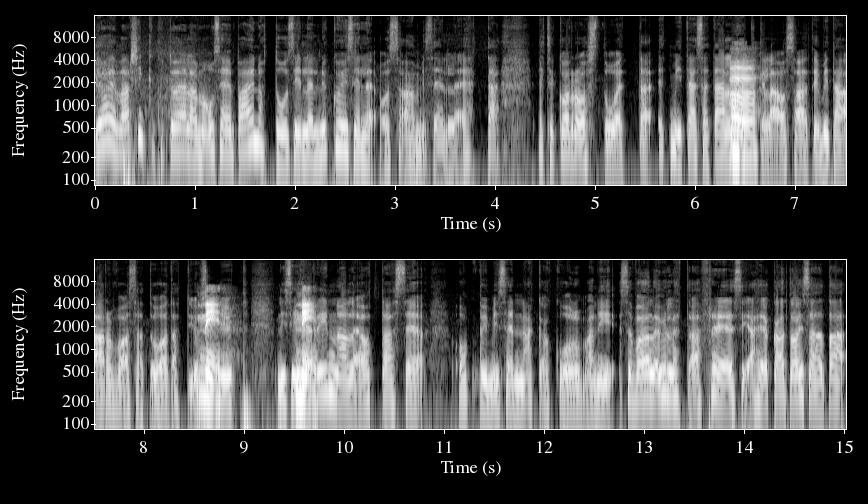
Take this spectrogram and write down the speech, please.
joo ja varsinkin kun työelämä usein painottuu sille nykyiselle osaamiselle, että, että se korostuu, että, että mitä sä tällä mm. hetkellä osaat ja mitä arvoa sä tuotat just niin. nyt, niin siihen niin. rinnalle ottaa se oppimisen näkökulma, niin se voi olla yllättävää freesiä, joka toisaalta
